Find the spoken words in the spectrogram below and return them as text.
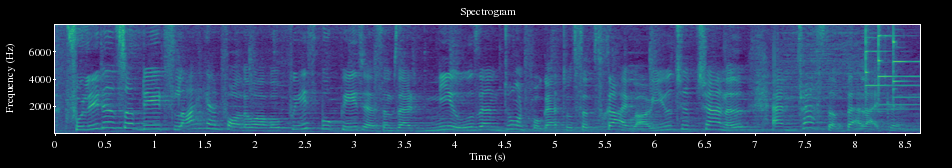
For latest updates, like and follow our Facebook page SMZ News and don't forget to subscribe our YouTube channel and press the bell icon.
